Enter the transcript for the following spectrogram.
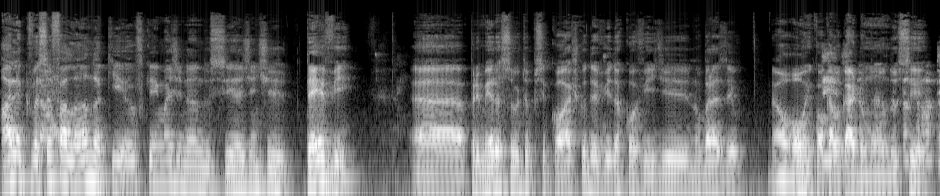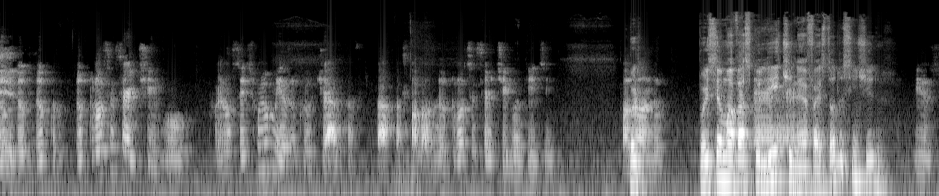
Olha que você então, falando aqui, eu fiquei imaginando se a gente teve uh, primeiro surto psicótico devido à Covid no Brasil. Ou em qualquer lugar do mundo. Eu, se... eu, eu, eu, eu trouxe esse artigo, eu não sei se foi o mesmo que o Thiago tá, tá, tá falando. Eu trouxe esse artigo aqui de, falando. Por, por ser uma vasculite, é... né? Faz todo sentido. Isso.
